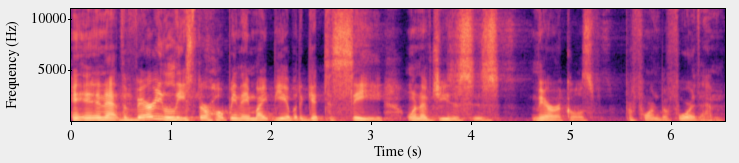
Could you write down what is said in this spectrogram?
And at the very least, they're hoping they might be able to get to see one of Jesus' miracles performed before them.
